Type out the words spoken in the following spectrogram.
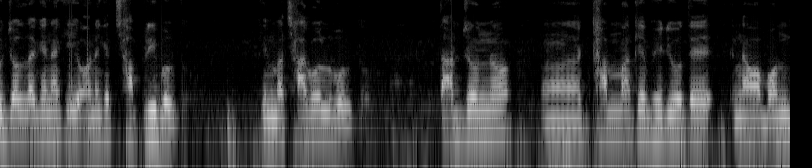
উজ্জ্বলদাকে নাকি অনেকে ছাপরি বলতো কিংবা ছাগল বলতো। তার জন্য ঠাম্মাকে ভিডিওতে নেওয়া বন্ধ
